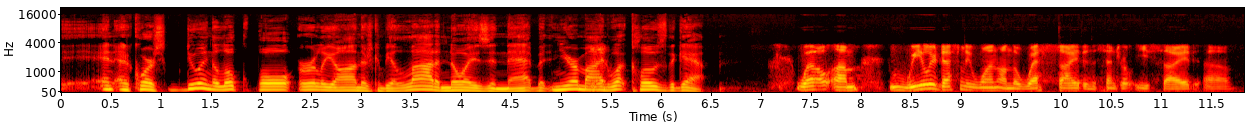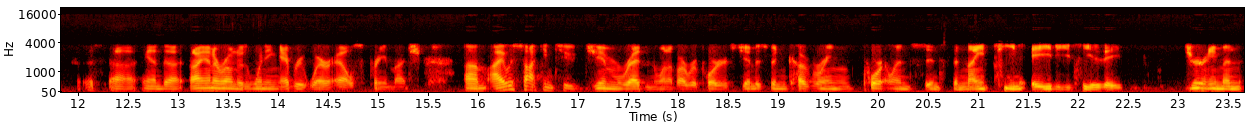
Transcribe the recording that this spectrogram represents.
and, and of course, doing a local poll early on, there's going to be a lot of noise in that. But in your mind, what closed the gap? Well, um, Wheeler definitely won on the west side and the central east side. Uh, uh, and uh, Iannarone was winning everywhere else pretty much. Um, I was talking to Jim Redden, one of our reporters. Jim has been covering Portland since the 1980s. He is a journeyman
